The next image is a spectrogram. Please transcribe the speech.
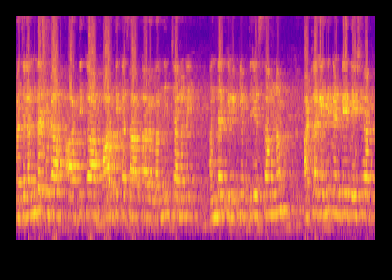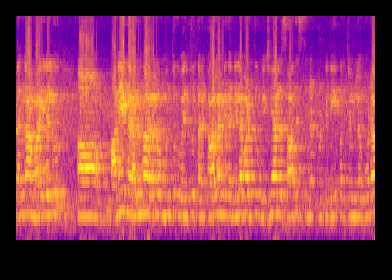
ప్రజలందరూ కూడా ఆర్థిక ఆర్థిక సహకారాలు అందించాలని అందరికీ విజ్ఞప్తి చేస్తూ ఉన్నాం. అట్లాగే ఎందుకంటే దేశవ్యాప్తంగా మహిళలు అనేక రంగాలలో ముందుకు వెళ్తూ తన కాళ్ళ మీద నిలబడుతూ విజయాలు సాధిస్తున్నటువంటి నేపథ్యంలో కూడా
